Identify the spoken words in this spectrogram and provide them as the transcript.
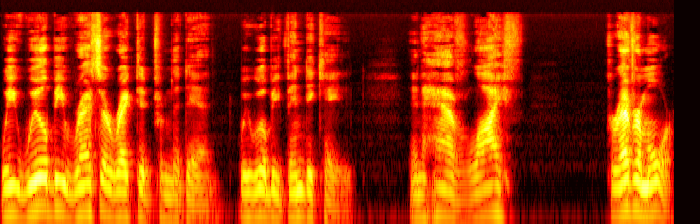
We will be resurrected from the dead. We will be vindicated and have life forevermore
